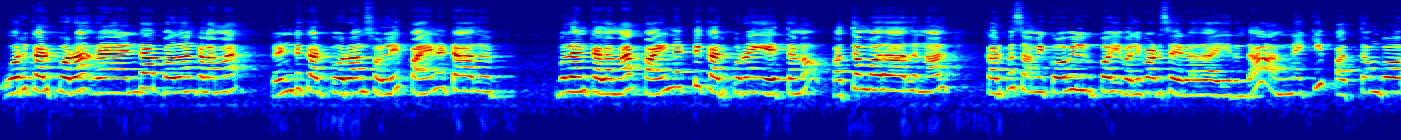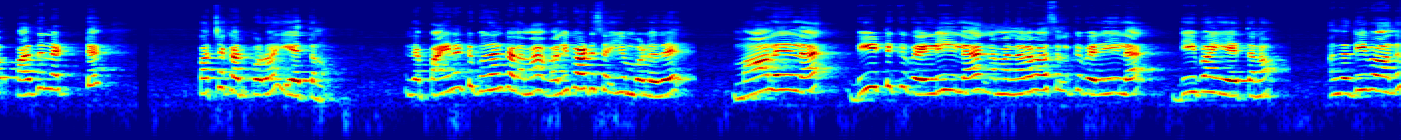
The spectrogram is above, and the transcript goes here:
ஒரு கற்பூரம் ரெண்டாம் புதன்கிழமை ரெண்டு கற்பூரம்னு சொல்லி பதினெட்டாவது புதன்கிழமை பதினெட்டு கற்பூரம் ஏற்றணும் பத்தொம்போதாவது நாள் கருப்பசாமி கோவிலுக்கு போய் வழிபாடு செய்கிறதா இருந்தால் அன்னைக்கு பத்தொம்போ பதினெட்டு பச்சை கற்பூரம் ஏற்றணும் இந்த பதினெட்டு புதன்கிழமை வழிபாடு செய்யும் பொழுது மாலையில் வீட்டுக்கு வெளியில் நம்ம நிலவாசலுக்கு வெளியில் தீபம் ஏற்றணும் அந்த தீபம் வந்து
